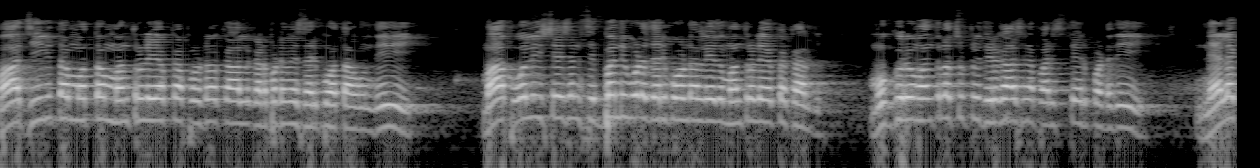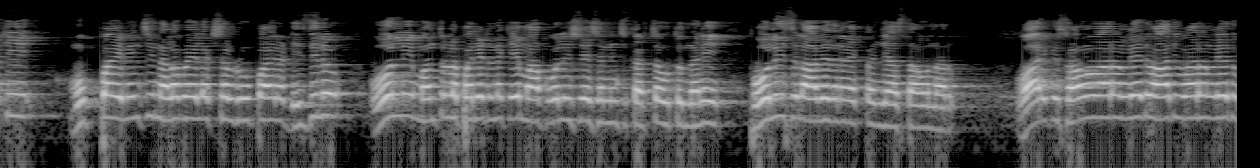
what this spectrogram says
మా జీవితం మొత్తం మంత్రుల యొక్క ప్రోటోకాల్ గడపడమే సరిపోతా ఉంది. మా పోలీస్ స్టేషన్ సిబ్బంది కూడా సరిపోవడం లేదు మంత్రుల యొక్క కాల్కి. ముగ్గురు మంత్రుల చుట్టూ తిరగాల్సిన పరిస్థితి ఏర్పడ్డది. నెలకి ముప్పై నుంచి నలభై లక్షల రూపాయల డీజిల్ ఓన్లీ మంత్రుల పర్యటనకే మా పోలీస్ స్టేషన్ నుంచి ఖర్చు అవుతుందని పోలీసులు ఆవేదన వ్యక్తం చేస్తూ ఉన్నారు. వారికి సోమవారం లేదు ఆదివారం లేదు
